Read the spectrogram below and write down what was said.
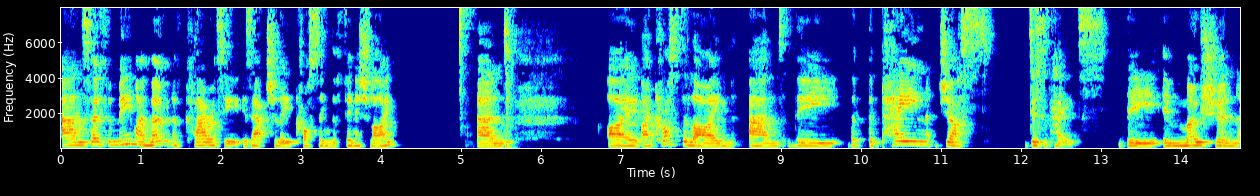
And so for me, my moment of clarity is actually crossing the finish line. And I, I crossed the line and the, the, the pain just dissipates. The emotion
